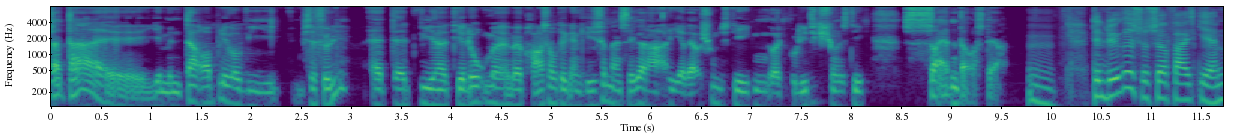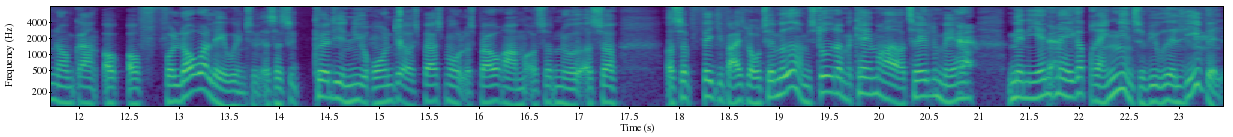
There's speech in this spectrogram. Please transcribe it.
der, der, øh, jamen, der oplever vi selvfølgelig, at, at vi har dialog med, med presseafdelingen, ligesom man sikkert har det i erhvervsjournalistikken og i den politiske journalistik, så er den der også der. Mm. Det lykkedes jo så faktisk i anden omgang at, at få lov at lave interview. Altså, så kørte de en ny runde og spørgsmål og spørgeramme og sådan noget, og så, og så fik I faktisk lov til at møde ham. I stod der med kameraet og talte med ja. ham, men I endte ja. med ikke at bringe interviewet alligevel.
